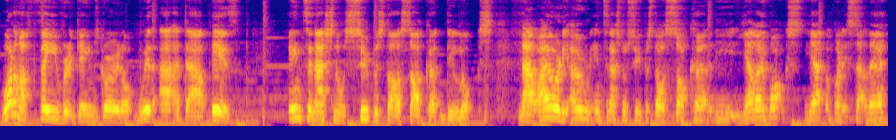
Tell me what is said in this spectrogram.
One of my favourite games growing up, without a doubt, is International Superstar Soccer Deluxe. Now, I already own International Superstar Soccer, the yellow box. Yeah, I've got it set there.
